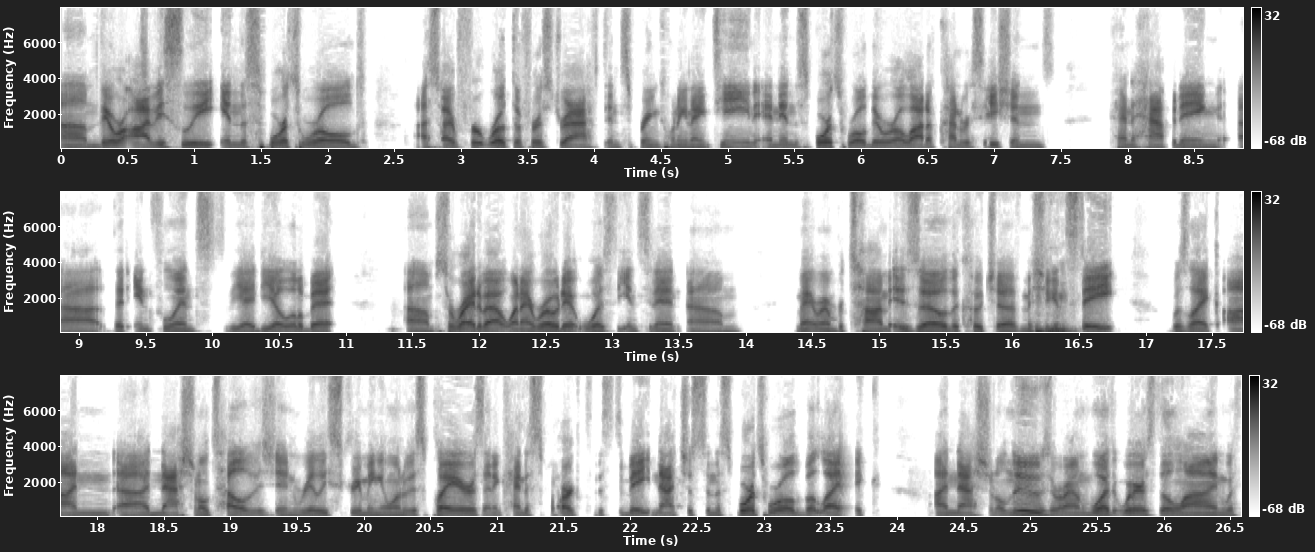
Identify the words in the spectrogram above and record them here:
Um, they were obviously in the sports world. Uh, so I wrote the first draft in spring 2019, and in the sports world, there were a lot of conversations kind of happening uh, that influenced the idea a little bit. Um, so right about when I wrote it was the incident. Um, you might remember Tom Izzo, the coach of Michigan mm-hmm. State, was like on uh, national television, really screaming at one of his players, and it kind of sparked this debate, not just in the sports world, but like on national news around what where's the line with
